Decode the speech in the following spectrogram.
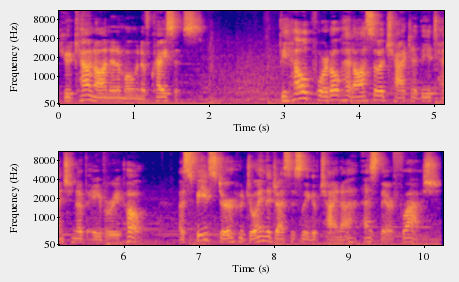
he could count on in a moment of crisis. The Hell Portal had also attracted the attention of Avery Ho, a speedster who joined the Justice League of China as their Flash.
